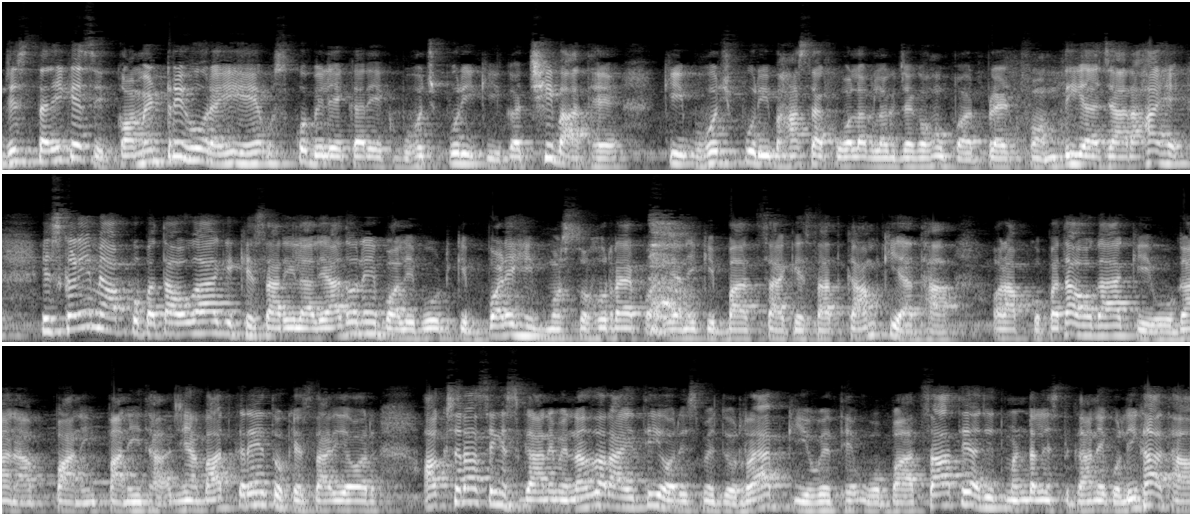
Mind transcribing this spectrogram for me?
जिस तरीके से कॉमेंट्री हो रही है, उसको भी लेकर एक भोजपुरी की एक अच्छी बात है कि भोजपुरी भाषा को अलग अलग जगहों पर प्लेटफॉर्म दिया जा रहा है। इस कड़ी में आपको पता होगा कि खेसारी लाल यादव ने बॉलीवुड के बड़े ही मशहूर रैपर यानी कि बादशाह के साथ काम किया था। और आपको पता होगा कि वो गाना पानी पानी था। जी हाँ बात करें तो खेसारी और अक्षरा सिंह इस गाने में नज़र आई थी, और इसमें जो रैप किए हुए थे, वो बादशाह थे। अजित मंडल ने इस गाने को लिखा था,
